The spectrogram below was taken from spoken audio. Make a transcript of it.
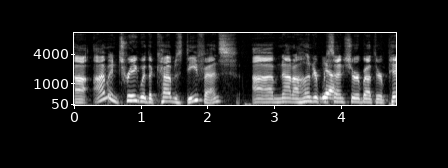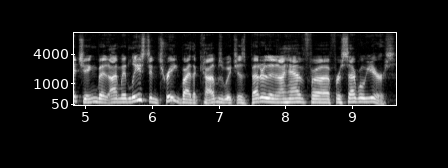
Uh, I'm intrigued with the Cubs' defense. I'm not 100% yeah. sure about their pitching, but I'm at least intrigued by the Cubs, which is better than I have uh, for several years.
